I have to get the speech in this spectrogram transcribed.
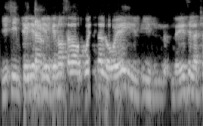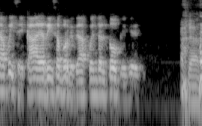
Y, sin y el, pintarlo. y el que no se ha dado cuenta lo ve y, y le dice la chapa y se cae de risa porque te das cuenta al toque. que- Claro.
